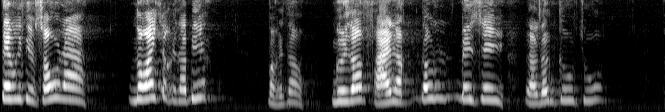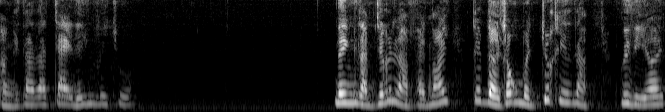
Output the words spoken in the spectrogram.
Đem cái việc xấu ra, nói cho người ta biết. Mà người ta người đó phải là đấng Messi là đấng cứu Chúa. Mà người ta đã chạy đến với Chúa. Nên làm chứng là phải nói cái đời sống của mình trước khi nào. Quý vị ơi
